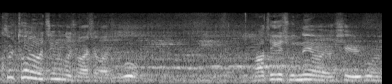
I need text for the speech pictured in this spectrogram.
쿨톤으로 찍는 거 좋아하셔가지고 아 되게 좋네요. 역시 일본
